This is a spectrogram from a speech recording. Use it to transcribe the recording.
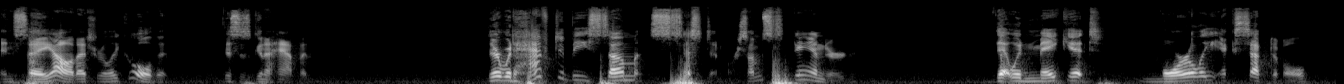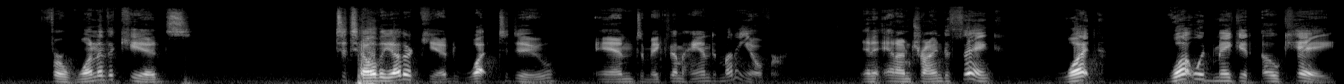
and say, oh, that's really cool that this is going to happen. There would have to be some system or some standard that would make it morally acceptable for one of the kids to tell the other kid what to do and to make them hand money over. And, and I'm trying to think what what would make it okay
